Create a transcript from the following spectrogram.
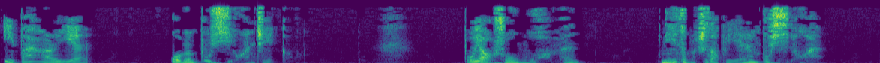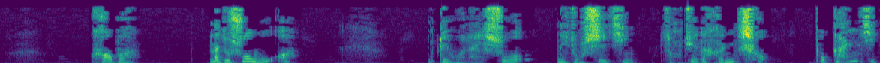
一般而言，我们不喜欢这个。不要说我们，你怎么知道别人不喜欢？好吧。那就说我，对我来说，那种事情总觉得很丑，不干净。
